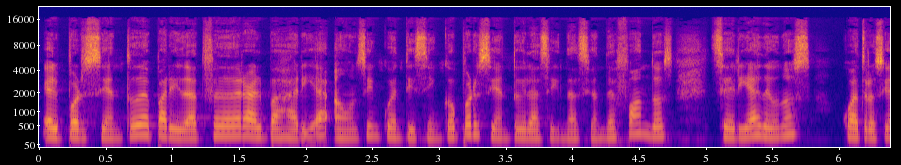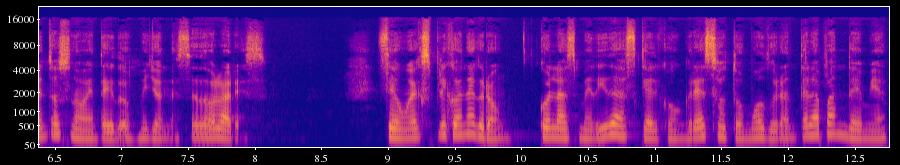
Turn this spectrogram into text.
el porciento de paridad federal bajaría a un 55% y la asignación de fondos sería de unos 492 millones de dólares. Según explicó Negrón, con las medidas que el Congreso tomó durante la pandemia,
